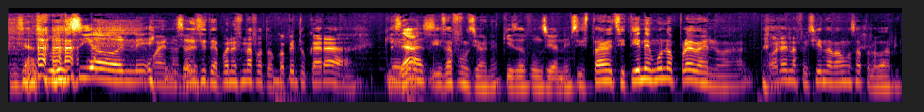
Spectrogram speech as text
quizás funcione. Bueno, entonces si te pones una fotocopia en tu cara, Quizás. eh, quizás funcione. quizás funcione. Si está, si tienen uno, pruébenlo. Ahora en la oficina vamos a probarlo.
